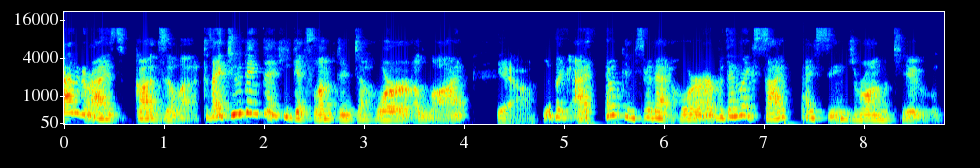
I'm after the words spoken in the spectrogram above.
categorize Godzilla? Because I do think that he gets lumped into horror a lot. Yeah, Like I don't consider that horror, but then like sci-fi seems wrong too.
